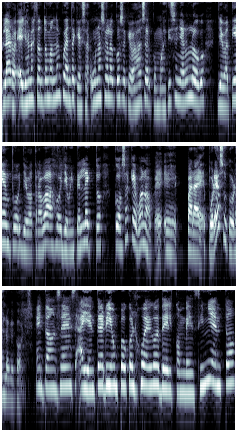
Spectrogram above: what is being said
Claro, ellos no están tomando en cuenta que esa una sola cosa que vas a hacer, como es diseñar un logo, lleva tiempo, lleva trabajo, lleva intelecto, cosas que, bueno, eh, eh, para, por eso cobras lo que cobras. Entonces ahí entraría un poco el juego del convencimiento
